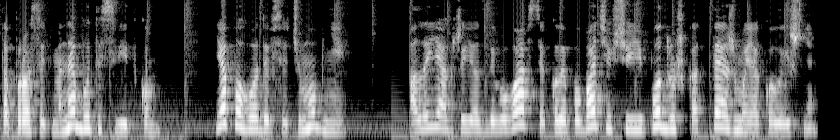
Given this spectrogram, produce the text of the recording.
та просить мене бути свідком. Я погодився, чому б ні. Але як же я здивувався, коли побачив, що її подружка теж моя колишня.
